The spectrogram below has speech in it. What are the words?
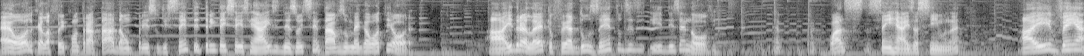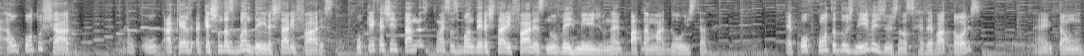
A eólica ela foi contratada a um preço de R$ 136,18 o megawatt-hora. A hidrelétrica foi a 219, né? quase 100 reais acima, né? Aí vem a, o ponto-chave a, questão das bandeiras tarifárias. Por que, que a gente está com essas bandeiras tarifárias no vermelho, né? Patamar 2, tá? É por conta dos níveis dos nossos reservatórios. Né? Então,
